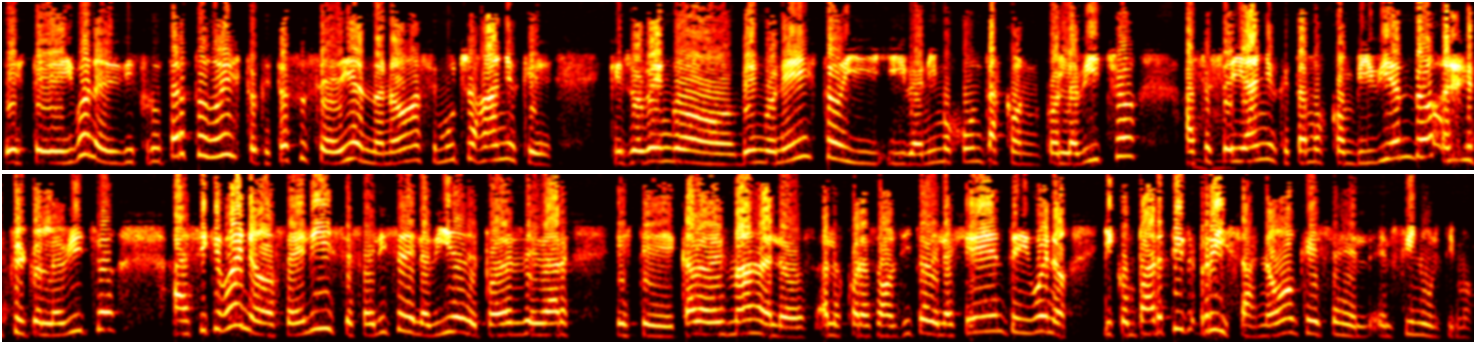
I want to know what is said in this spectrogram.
este, y bueno, de disfrutar todo esto que está sucediendo, ¿no? Hace muchos años que, que yo vengo, vengo en esto y, y venimos juntas con, con la bicho, hace seis años que estamos conviviendo, este, con la bicho, así que bueno, felices, felices de la vida de poder llegar, este, cada vez más a los, a los corazoncitos de la gente y bueno, y compartir risas, ¿no? Que ese es el, el fin último.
